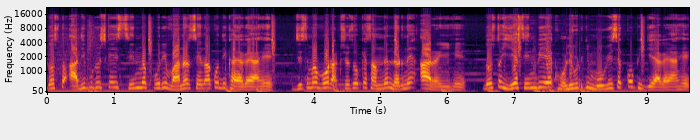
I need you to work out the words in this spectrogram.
दोस्तों आदि पुरुष के इस सीन में पूरी वानर सेना को दिखाया गया है जिसमें वो राक्षसों के सामने लड़ने आ रही हैं। दोस्तों, ये सीन भी एक हॉलीवुड की मूवी से कॉपी किया गया है।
